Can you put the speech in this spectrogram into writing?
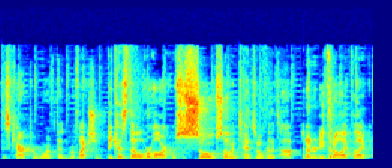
this character warmth and reflection because the overhaul arc was just so so intense and over the top. And underneath it all, I feel like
